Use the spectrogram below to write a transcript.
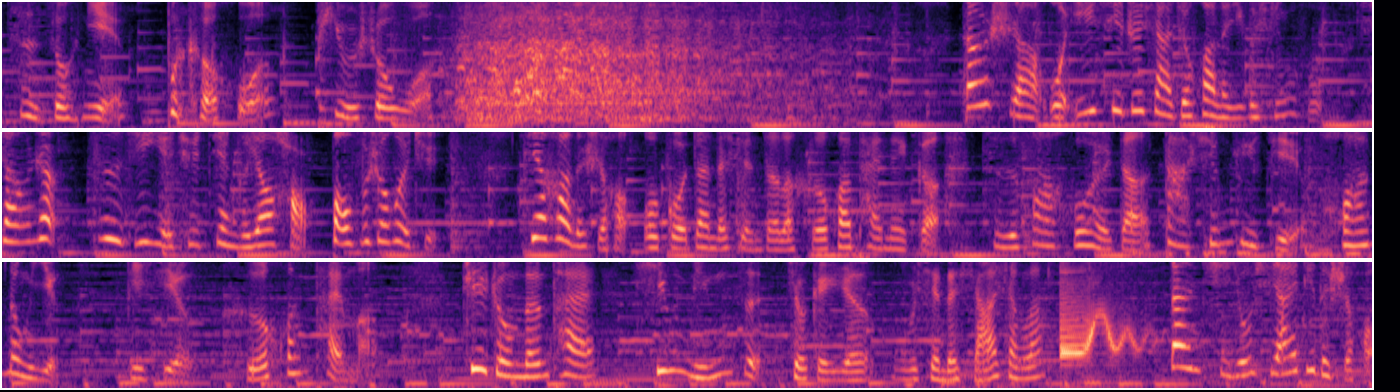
自作孽不可活。”譬如说我。当时啊，我一气之下就换了一个新服，想着自己也去建个妖号，报复社会去。建号的时候，我果断地选择了合欢派那个紫发虎耳的大胸御姐花弄影，毕竟合欢派嘛，这种门派听名字就给人无限的遐想了。但起游戏 ID 的时候，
